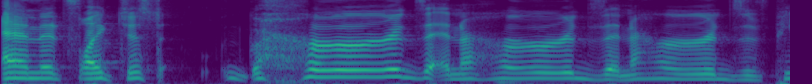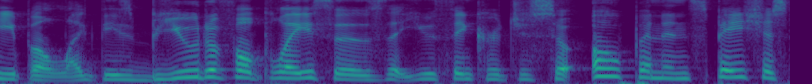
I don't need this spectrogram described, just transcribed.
And it's like just herds and herds and herds of people like these beautiful places that you think are just so open and spacious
